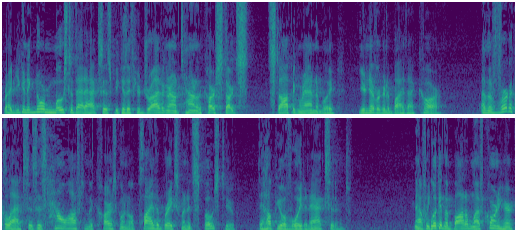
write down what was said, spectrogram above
right? You can ignore most of that axis because if you're driving around town and the car starts stopping randomly, you're never going to buy that car. And the vertical axis is how often the car is going to apply the brakes when it's supposed to to help you avoid an accident. Now, if we look in the bottom left corner here,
